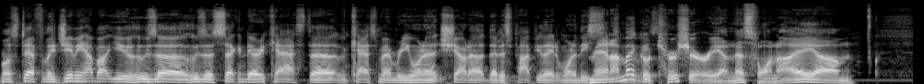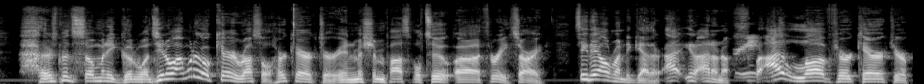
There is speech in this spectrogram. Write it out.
Most definitely, Jimmy. How about you? Who's a who's a secondary cast uh, cast member you want to shout out that has populated one of these? Man, I might movies? go tertiary on this one. I um, there's been so many good ones. You know, I'm going to go Keri Russell, her character in Mission Impossible two, uh, three. Sorry, See, they all run together. I, you know, I don't know, but I loved her character.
